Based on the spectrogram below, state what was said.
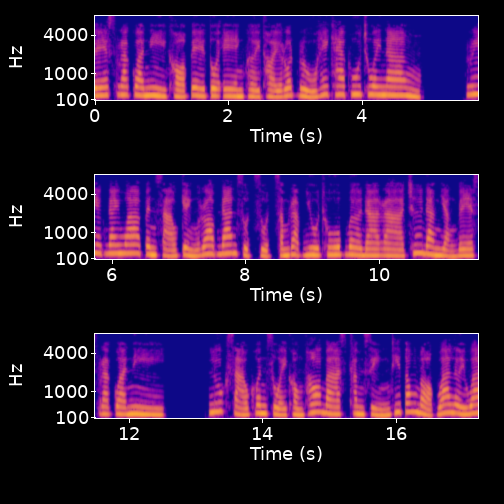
เบสรักวานีขอเปย์ตัวเองเผยถอยรถหรูให้แค่ผู้ช่วยนั่ง เรียกได้ว่าเป็นสาวเก่งรอบด้านสุดๆสำหรับยูทูบเบอร์ดาราชื่อดังอย่างเบสรักวานีลูกสาวคนสวยของพ่อบาสคำสิงที่ต้องบอกว่าเลยว่า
